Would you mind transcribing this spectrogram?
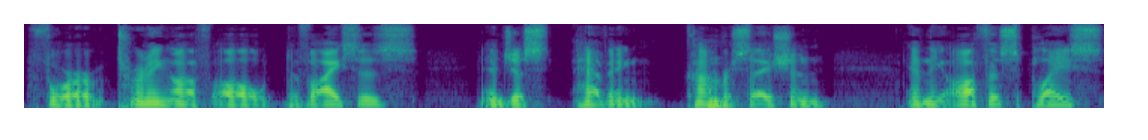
for turning off all devices and just having conversation. Hmm. In the office place,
